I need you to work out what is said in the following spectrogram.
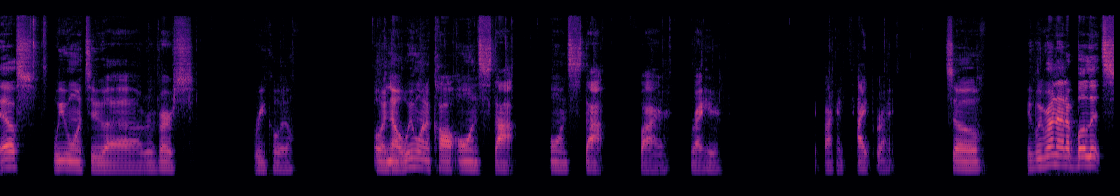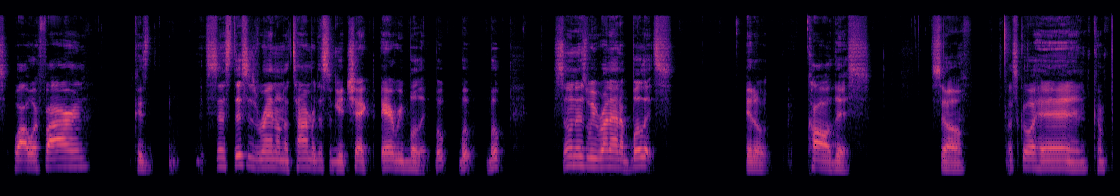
Else we want to uh, reverse recoil, or no, we want to call on stop on stop fire right here. If I can type right. So if we run out of bullets while we're firing, because since this is ran on a timer, this will get checked every bullet. Boop, boop, boop. Soon as we run out of bullets, it'll call this. So let's go ahead and comp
